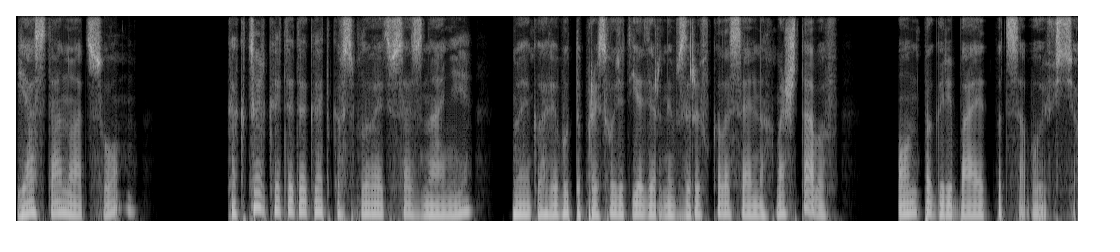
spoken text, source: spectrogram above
Я стану отцом. Как только эта догадка всплывает в сознание, в моей голове будто происходит ядерный взрыв колоссальных масштабов. Он погребает под собой все.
